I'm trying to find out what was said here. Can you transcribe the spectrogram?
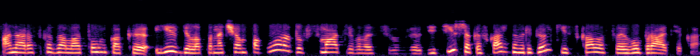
Она рассказала о том, как э, ездила по ночам по городу, всматривалась в детишек и в каждом ребенке искала своего братика.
